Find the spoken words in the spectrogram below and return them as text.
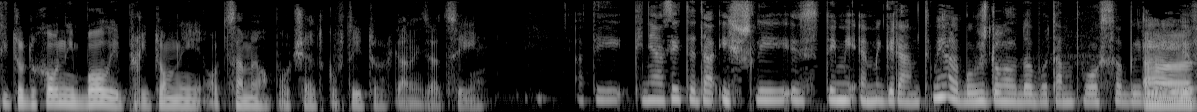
títo duchovní boli prítomní od samého počiatku v tejto organizácii. A tí kňazi teda išli s tými emigrantmi, alebo už dlhodobo tam pôsobili? A,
